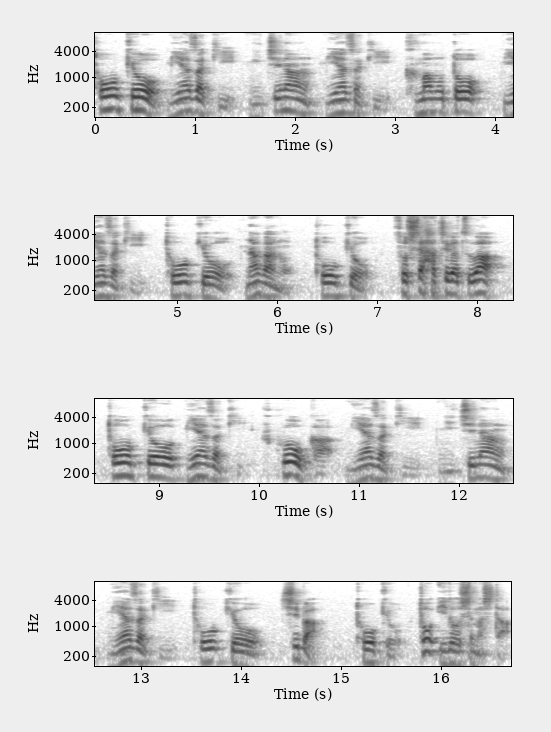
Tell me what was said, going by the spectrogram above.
東京、宮崎、日南、宮崎、熊本、宮崎、東京、長野、東京、そして8月は東京、宮崎、福岡、宮崎、日南、宮崎、東京、千葉、東京と移動しました。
